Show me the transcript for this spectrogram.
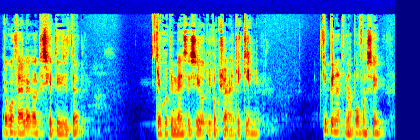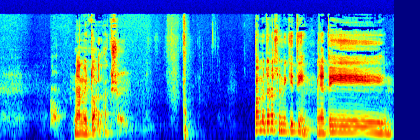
Εγώ θα έλεγα ότι σχετίζεται και έχω την αίσθηση ότι το ξέραν και εκείνοι. Και πήραν την απόφαση να μην το αλλάξουν. Πάμε τώρα στον νικητή, γιατί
